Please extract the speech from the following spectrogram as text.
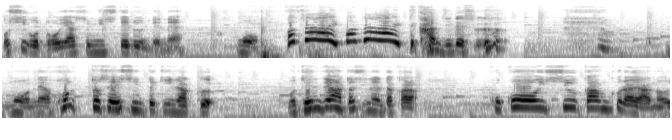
お仕事お休みしてるんでね、もう、バザーイバザーイって感じです。もうね、ほんと精神的に楽。もう全然私ね、だから、ここ一週間くらいあの、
